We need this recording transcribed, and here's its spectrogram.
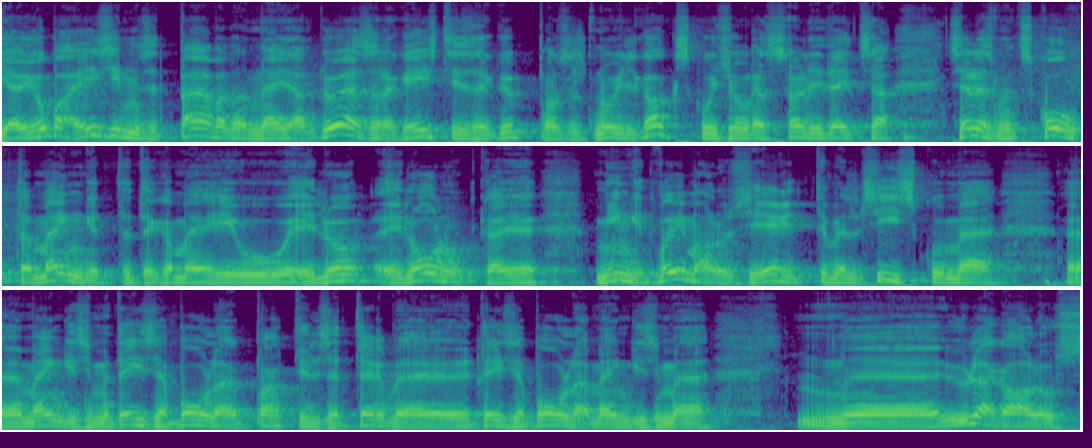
ja juba esimesed päevad on näidanud, ühesõnaga Eesti sai Küproselt null kaks, kusjuures see oli täitsa selles mõttes kohutav mäng, et, et ega me ju ei loo-, ei loonud ka mingeid võimalusi, eriti veel siis, kui me äh, mängisime teise poole, praktiliselt terve teise poole mängisime mm, ülekaalus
